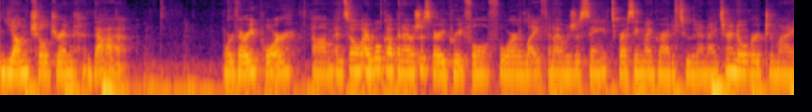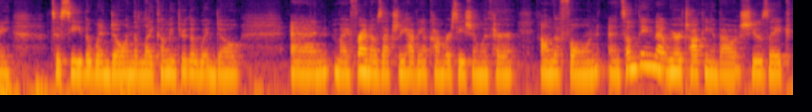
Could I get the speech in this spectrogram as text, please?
young children that were very poor. Um, and so I woke up and I was just very grateful for life. And I was just saying, expressing my gratitude. And I turned over to my, to see the window and the light coming through the window. And my friend, I was actually having a conversation with her on the phone. And something that we were talking about, she was like,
